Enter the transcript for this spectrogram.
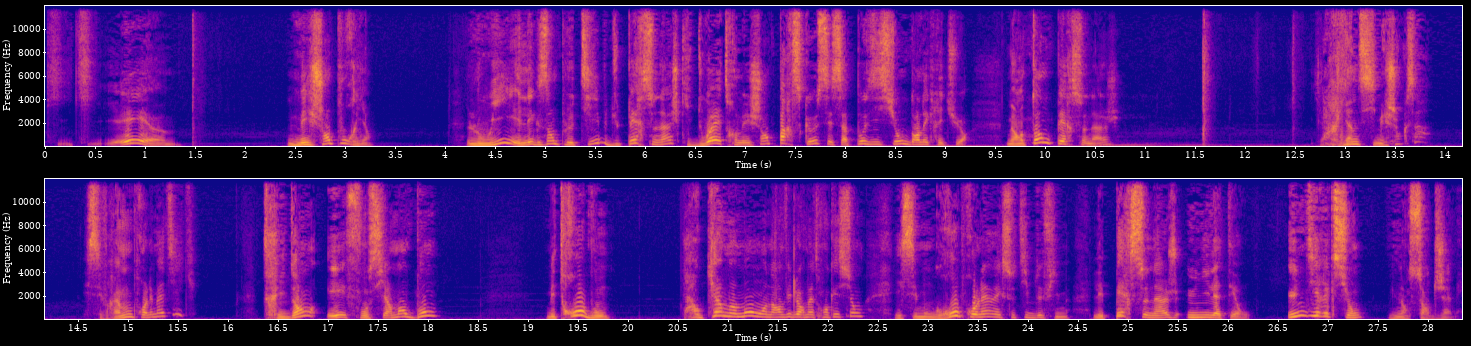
qui, est euh, méchant pour rien. Louis est l'exemple type du personnage qui doit être méchant parce que c'est sa position dans l'écriture. Mais en tant que personnage, il n'y a rien de si méchant que ça. Et c'est vraiment problématique. Trident est foncièrement bon, mais trop bon. Il n'y a aucun moment où on a envie de le remettre en question. Et c'est mon gros problème avec ce type de film. Les personnages unilatéraux. Une direction, ils n'en sortent jamais.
